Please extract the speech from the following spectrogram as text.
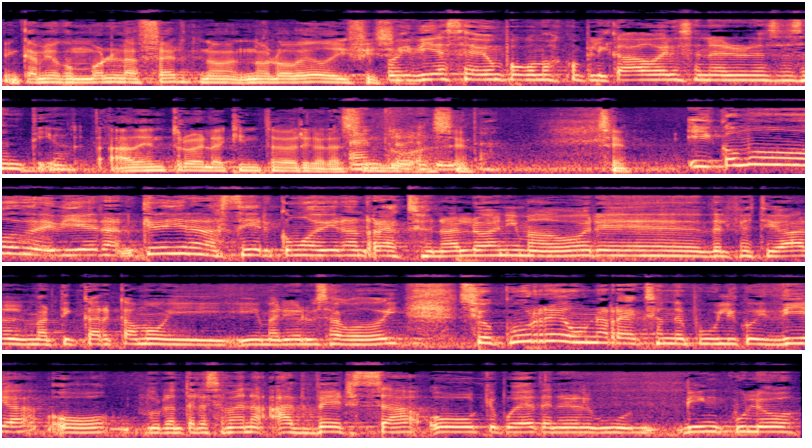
En cambio, con Bon Laferte no, no lo veo difícil. Hoy día se ve un poco más complicado el escenario en ese sentido. Adentro de la Quinta Vergara, sin duda, sí. sí. ¿Y cómo debieran, qué debieran hacer, cómo debieran reaccionar los animadores del festival, Martín Cárcamo y, María Luisa Godoy, si ocurre una reacción del público hoy día o durante la semana adversa o que pueda tener algún vínculo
